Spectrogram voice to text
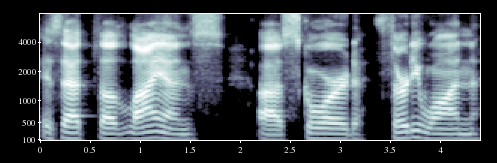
is that the Lions uh scored 31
